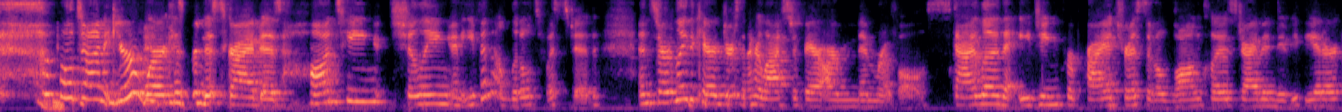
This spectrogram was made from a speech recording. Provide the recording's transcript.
Well, John, your work has been described as haunting, chilling, and even a little twisted. And certainly the characters in her last affair are memorable. Skyla, the aging proprietress of a long closed drive in movie theater,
